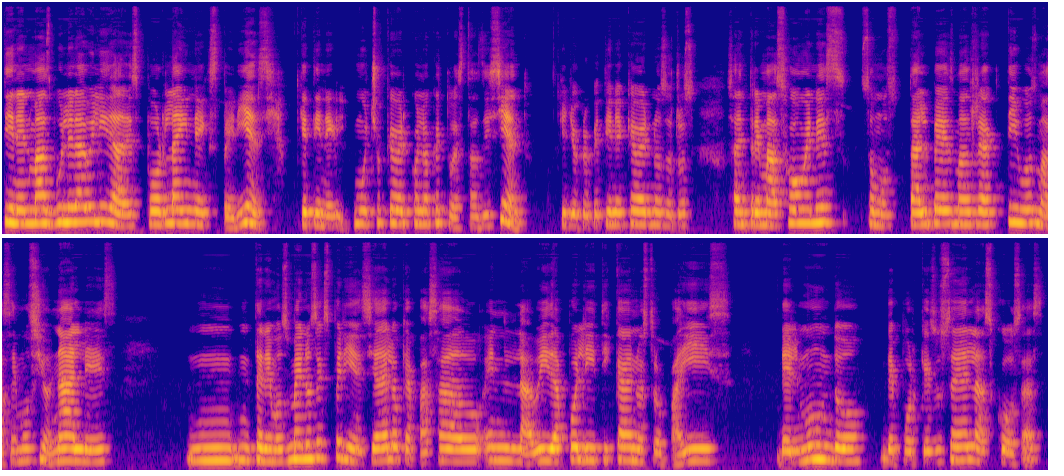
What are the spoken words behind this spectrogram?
tienen más vulnerabilidades por la inexperiencia, que tiene mucho que ver con lo que tú estás diciendo, que yo creo que tiene que ver nosotros, o sea, entre más jóvenes somos tal vez más reactivos, más emocionales, mm, tenemos menos experiencia de lo que ha pasado en la vida política de nuestro país, del mundo, de por qué suceden las cosas,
